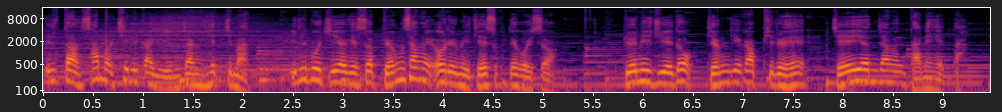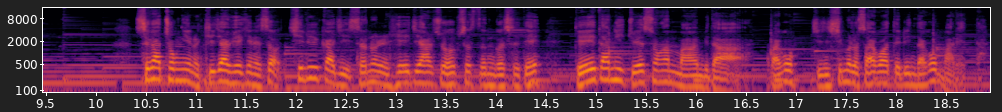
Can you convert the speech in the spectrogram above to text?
일단 3월 7일까지 연장했지만 일부 지역에서 병상의 어려움이 계속되고 있어 변이주에도 경계가 필요해 재연장은 단행했다. 스가 총리는 기자회견에서 7일까지 선언을 해제할 수 없었던 것에 대해 대단히 죄송한 마음이다 라고 진심으로 사과드린다고 말했다.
